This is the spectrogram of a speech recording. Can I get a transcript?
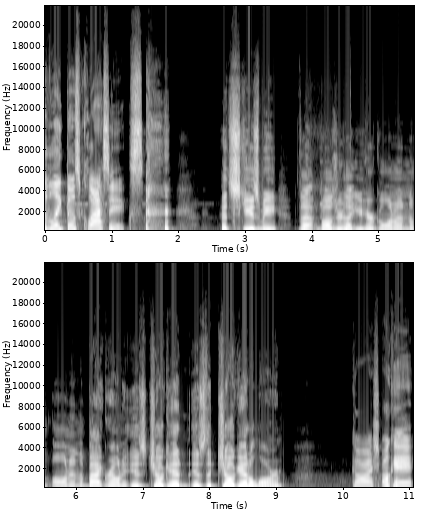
of like those classics. Excuse me. That buzzer that you hear going on in the, on in the background is Jughead is the Jughead alarm. Gosh. Okay.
